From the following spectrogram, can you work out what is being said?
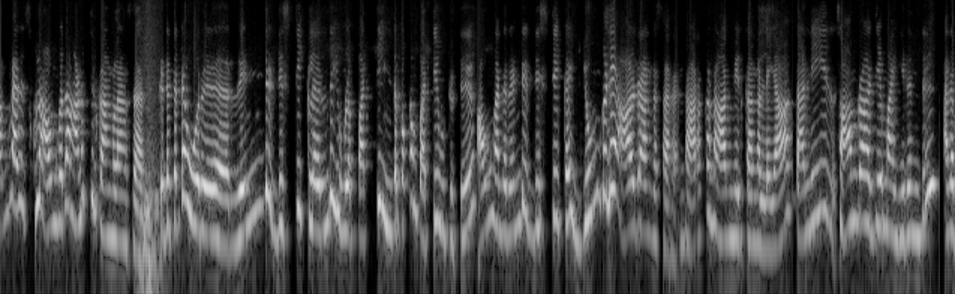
பங்களாதேஷ்குள்ள அவங்க தான் அனுப்பிச்சிருக்காங்களாம் சார். கிட்டத்தட்ட ஒரு ரெண்டு டிஸ்ட்ரிக்ட்ல இருந்து இவ்வளவு பத்தி இந்த பக்கம் பத்தி விட்டுட்டு அவங்க அந்த ரெண்டு டிஸ்ட்ரிக்டை இவங்களே ஆள்றாங்க சார். அந்த அரக்கன் ஆர்மி இருக்காங்க இல்லையா? தனி சாம்ராஜ்யமா இருந்து அதை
